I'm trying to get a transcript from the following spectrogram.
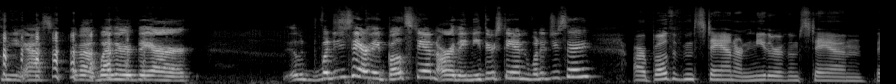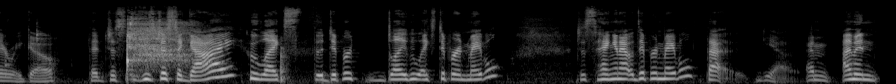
when you ask about whether they are. What did you say? Are they both stand or are they neither stand? What did you say? Are both of them Stan or neither of them Stan? There we go. That just he's just a guy who likes the Dipper, like who likes Dipper and Mabel, just hanging out with Dipper and Mabel. That yeah, I'm I'm in.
